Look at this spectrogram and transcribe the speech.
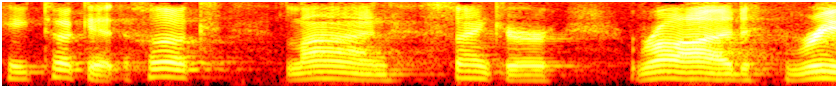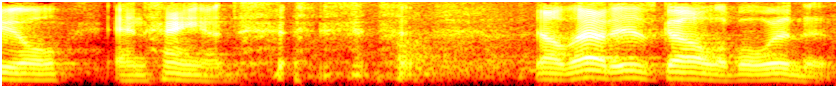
He took it hook, line, sinker, rod, reel, and hand. now, that is gullible, isn't it?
